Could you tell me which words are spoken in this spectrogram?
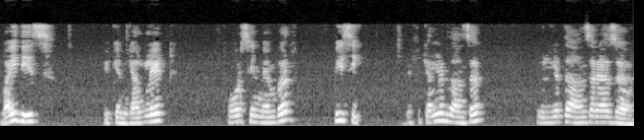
By this you can calculate force in member BC if you calculate the answer you will get the answer as uh,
